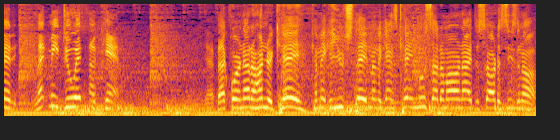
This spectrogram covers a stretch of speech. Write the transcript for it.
said, let me do it again. Yeah, back for another 100K. Can make a huge statement against Kane Mousah tomorrow night to start the season off.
